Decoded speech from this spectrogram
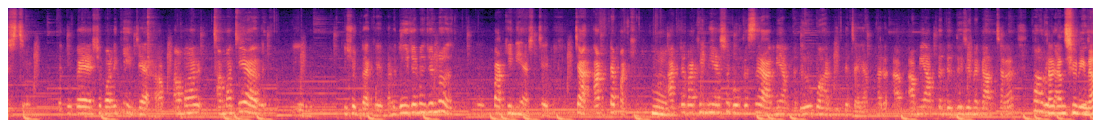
আসছে। টোকাই এসে বলে কি যে আমার আমাকে আর কিশোরদাকে মানে দুইজনের জন্য পাখি নিয়ে আসছে। আটটা পাখি। আটটা পাখি নিয়ে এসে বলতেছে আমি আপনাদের উপহার দিতে চাই। আপনার আমি আপনাদের দুইজনের গান ছাড়া তার গান শুনি না।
